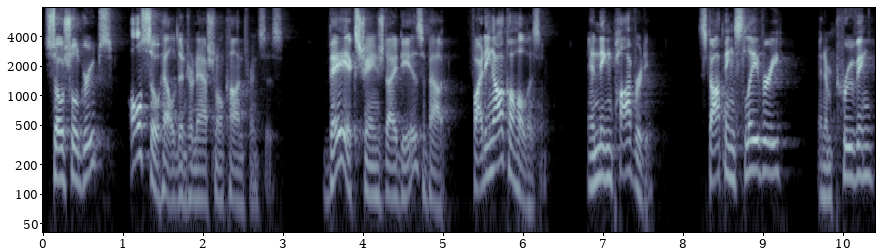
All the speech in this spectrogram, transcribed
Social groups also held international conferences. They exchanged ideas about fighting alcoholism, ending poverty, stopping slavery, and improving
